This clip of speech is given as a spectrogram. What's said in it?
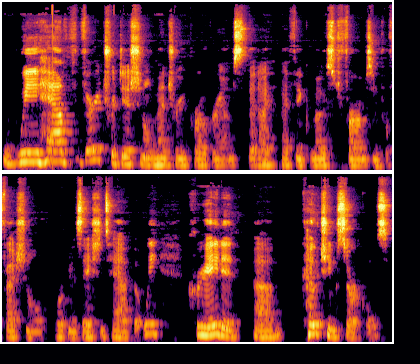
we have very traditional mentoring programs that I, I, think most firms and professional organizations have, but we created um, coaching circles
